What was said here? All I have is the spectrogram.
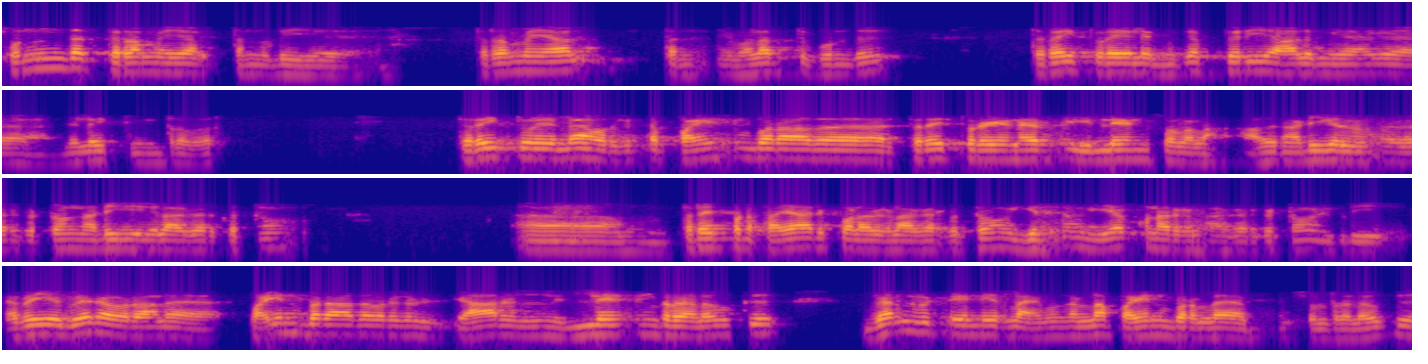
சொந்த திறமையால் தன்னுடைய திறமையால் தன்னை வளர்த்து கொண்டு திரைத்துறையில மிகப்பெரிய ஆளுமையாக நிலைத்து நின்றவர் திரைத்துறையில அவர்கிட்ட பயன்பெறாத திரைத்துறையினர் இல்லைன்னு சொல்லலாம். அது நடிகர்களாக இருக்கட்டும் நடிகைகளாக இருக்கட்டும் திரைப்பட தயாரிப்பாளர்களாக இருக்கட்டும் இளம் இயக்குநர்களாக இருக்கட்டும் இப்படி நிறைய பேர் அவரால் பயன்பெறாதவர்கள் யாரும் இல்லைன்ற அளவுக்கு விரல் விட்டு எண்ணிடலாம் இவங்கெல்லாம் பயன்பெறல அப்படின்னு சொல்ற அளவுக்கு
